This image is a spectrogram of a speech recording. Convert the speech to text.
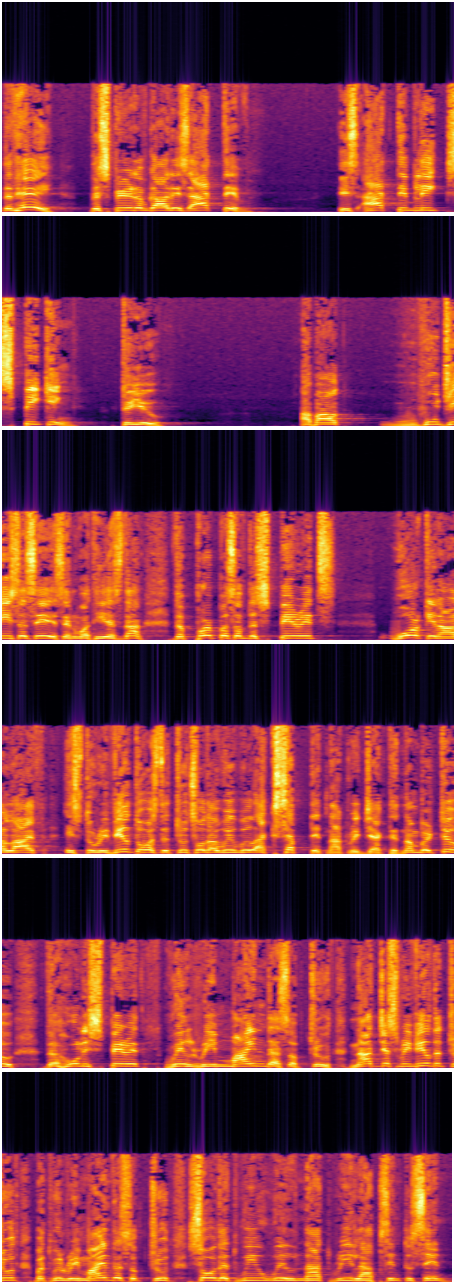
that hey, the Spirit of God is active. He's actively speaking to you about who Jesus is and what he has done. The purpose of the Spirit's work in our life is to reveal to us the truth so that we will accept it, not reject it. Number two, the Holy Spirit will remind us of truth. Not just reveal the truth, but will remind us of truth so that we will not relapse into sin.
